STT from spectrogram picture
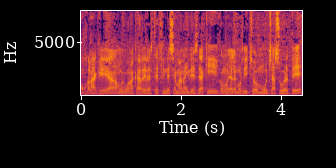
ojalá que haga muy buena carrera este fin de semana y desde aquí, como ya le hemos dicho, mucha suerte.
